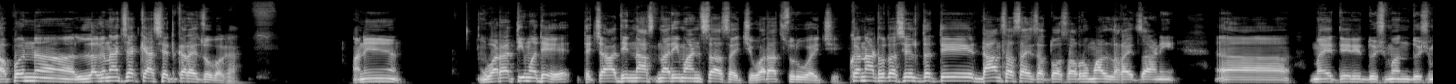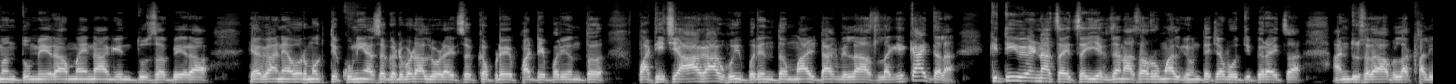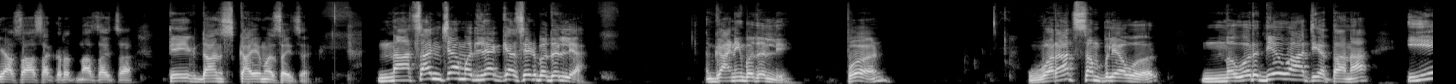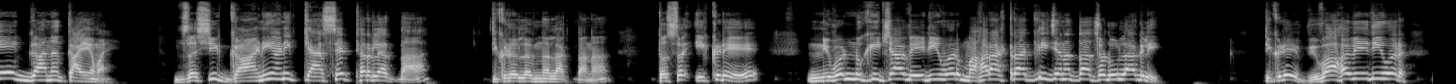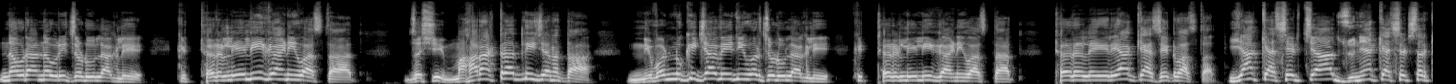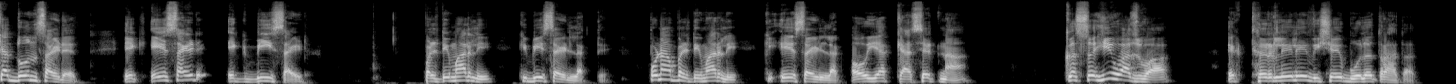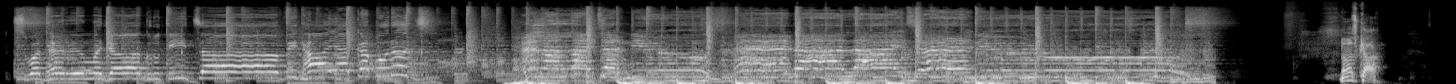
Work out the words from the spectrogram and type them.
आपण लग्नाच्या कॅसेट करायचो बघा. आणि वरातीमध्ये त्याच्या आधी नाचणारी माणसं असायची वरात सुरू व्हायची. कण आठवत असेल तर ते डान्स असायचा तो असा रुमाल धरायचा आणि मै तेरी दुश्मन दुश्मन तू मेरा मै नागिन तुझा बेरा ह्या गाण्यावर मग ते कुणी असं गडबडा लोळायचं कपडे फाटेपर्यंत पाठीची आग आग होईपर्यंत माल टाकलेला असला की काय त्याला? किती वेळ नाचायचं? एक जण असा रुमाल घेऊन त्याच्या भोवती फिरायचा आणि दुसरा आपला खाली असा असा करत नाचायचा. ते एक डान्स कायम असायचं. नाचांच्या मधल्या कॅसेट बदलल्या. गाणी बदलली. पण वरात संपल्यावर नवरदेव आत येताना एक गाणं कायम आहे. जशी गाणी आणि कॅसेट ठरल्यात ना तिकडं लग्न लागताना तसं इकडे निवडणुकीच्या वेदीवर महाराष्ट्रातली जनता चढू लागली. तिकडे विवाह वेदीवर नवरा नवरी चढू लागले. की ठरलेली गाणी वाजतात. जशी महाराष्ट्रातली जनता निवडणुकीच्या वेदीवर चढू लागली की ठरलेली गाणी वाजतात. ठरलेल्या कॅसेट वाजतात. या कॅसेटच्या जुन्या कॅसेट सारख्या दोन साईड आहेत. एक ए साईड एक बी साईड. पलटी मारली की बी साईड लागते. पुन्हा पलटी मारली की ए साईड लागते. अहो या कॅसेटना कसंही वाजवा एक ठरलेले विषय बोलत राहतात. स्वधर्म जागृतीचा विधायक बुरुज. नमस्कार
